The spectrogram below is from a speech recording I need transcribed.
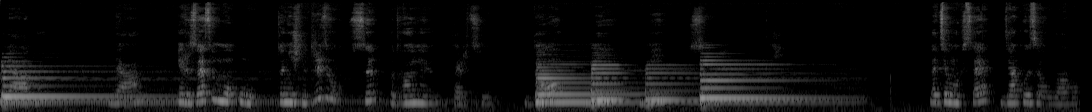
ля, ля. І розв'язуємо у тонічний тризвук з подвоєною терцією. До, мі, мі, соль. На цьому все. Дякую за увагу.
